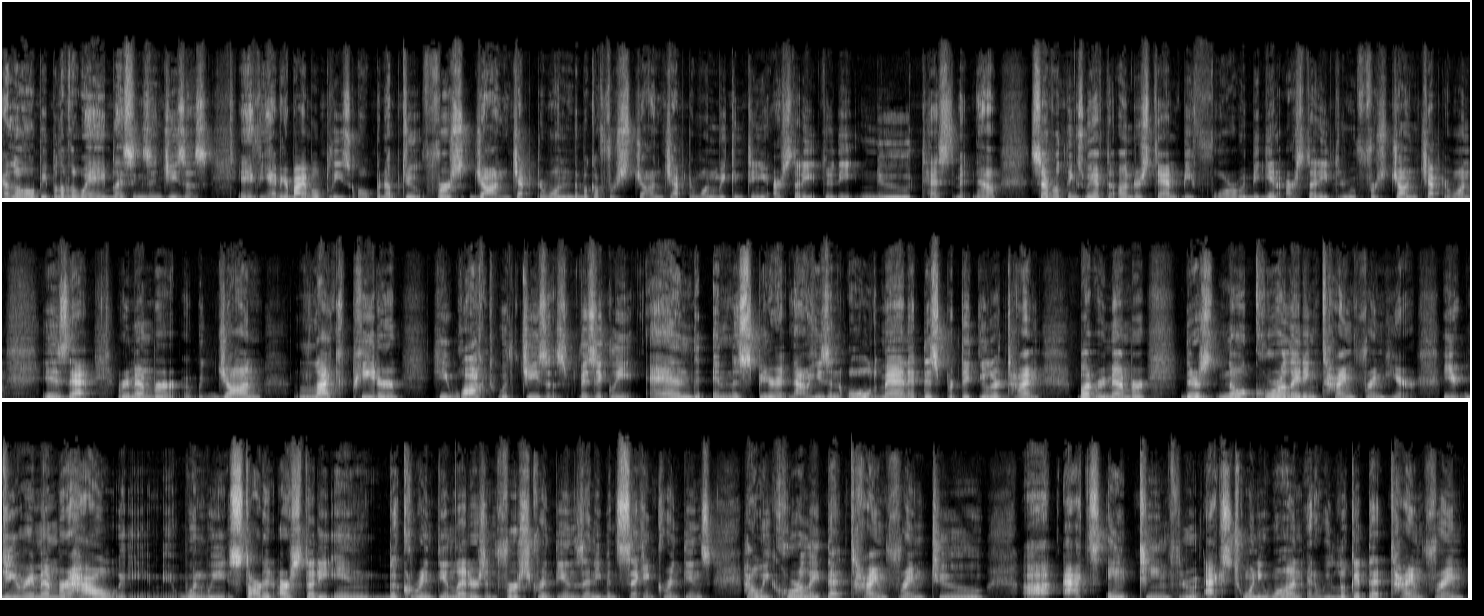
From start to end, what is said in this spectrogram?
Hello, people of the way, blessings in Jesus. If you have your Bible, please open up to First John chapter 1, the book of First John chapter 1. We continue our study through the New Testament. Now, several things we have to understand before we begin our study through First John chapter 1 is that remember, John like Peter, he walked with Jesus physically and in the spirit. Now, he's an old man at this particular time, but remember, there's no correlating time frame here. You, do you remember how when we started our study in the Corinthian letters in First Corinthians and even Second Corinthians, how we correlate that time frame to uh, Acts 18 through Acts 21, and we look at that time frame?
